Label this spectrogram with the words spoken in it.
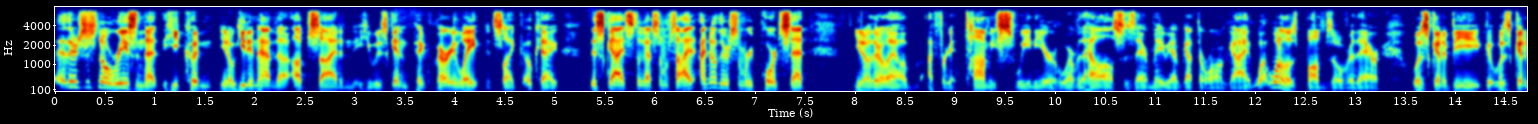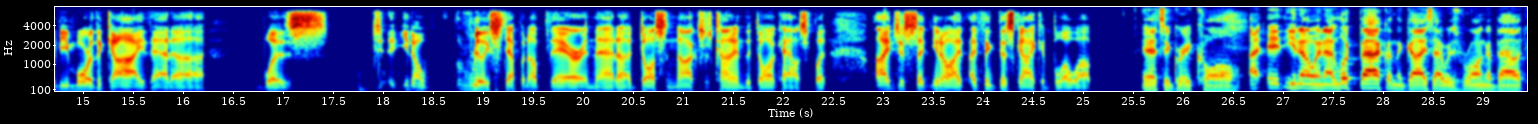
Uh, There's just no reason that he couldn't, you know, he didn't have that upside and he was getting picked very late. And it's like, okay, this guy's still got some upside. I, know there's some reports that, you know, they're like, oh, I forget, Tommy Sweeney or whoever the hell else is there. Maybe I've got the wrong guy. One of those bums over there was going to be, was going to be more the guy that, uh, was, you know, really stepping up there and that uh, Dawson Knox was kind of in the doghouse. But I just said, you know, I, I think this guy could blow up. Yeah, it's a great call. I, it, you know, and I look back on the guys I was wrong about.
